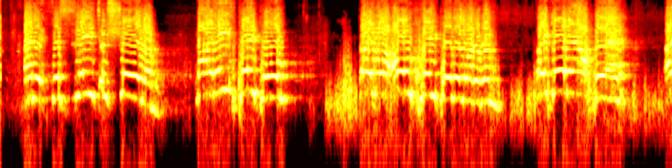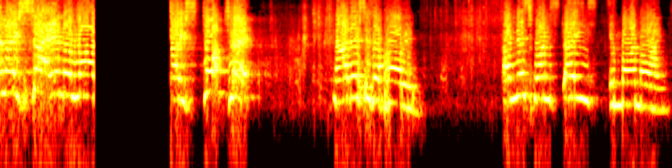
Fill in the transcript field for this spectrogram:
and it's the Siege of Shoreham. Now, these people, they were old people, a lot of them. They got out there, and they sat in the rain. They stopped it. Now, this is a poem, and this one stays in my mind.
